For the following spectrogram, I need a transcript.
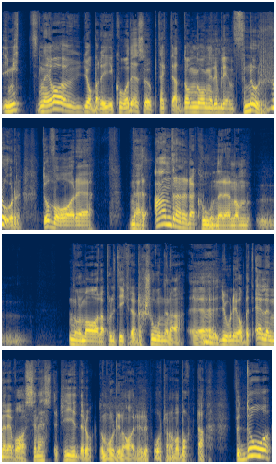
i mitt, när jag jobbade i KD så upptäckte jag att de gånger det blev fnurror, då var det när andra redaktioner än de mm, normala politikredaktionerna eh, gjorde jobbet eller när det var semestertider och de ordinarie reportrarna var borta. För då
